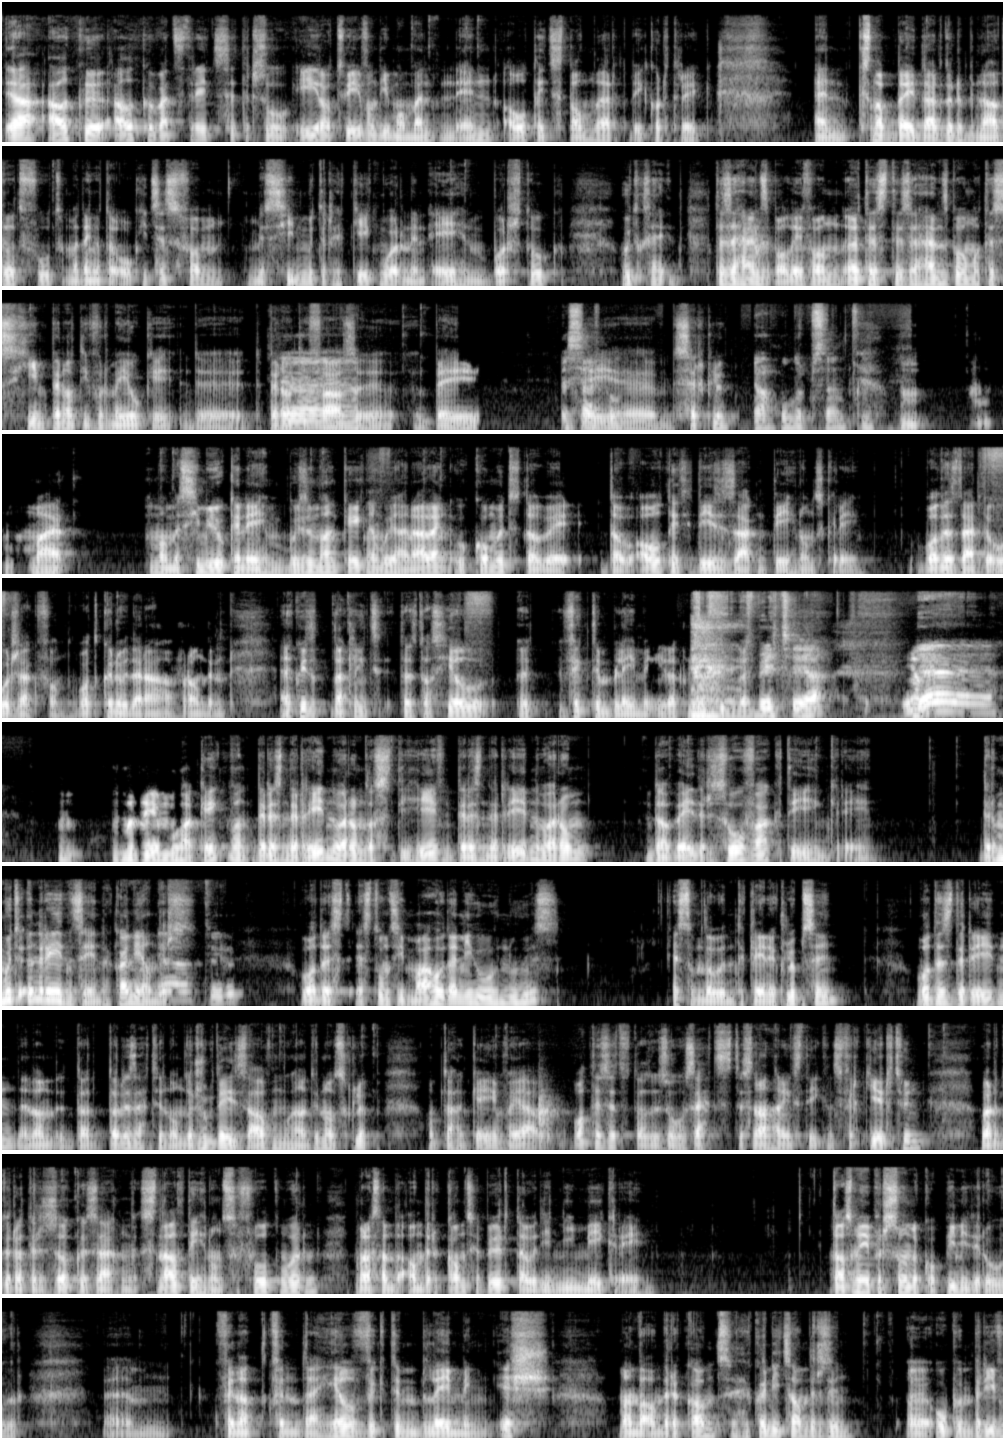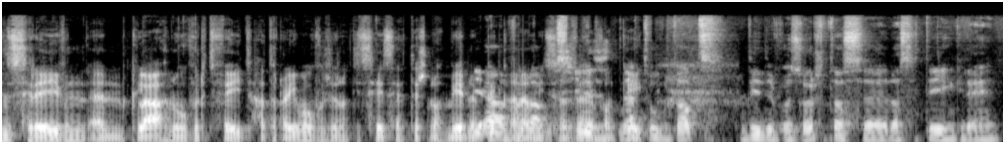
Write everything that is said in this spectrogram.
ja, elke, elke wedstrijd zit er zo één of twee van die momenten in. Altijd standaard bij Kortrijk. En ik snap dat je daardoor benadeeld voelt, maar ik denk dat dat ook iets is van... Misschien moet er gekeken worden in eigen borst ook. Goed, ik zeg, het is een handsbal. Hè, van, het, is, het is een handsbal, maar het is geen penalty voor mij ook. Hè. De, de penaltyfase ja, ja, ja. bij bij uh, Cercle. Ja, 100%. Maar, maar misschien moet je ook in eigen boezem gaan kijken. Dan moet je gaan nadenken, hoe komt het dat, wij, dat we altijd deze zaken tegen ons krijgen? Wat is daar de oorzaak van? Wat kunnen we daaraan gaan veranderen? En ik weet dat dat klinkt, dat, dat is heel uh, victim blaming, dat ik nu doen ben. Beetje, ja. Ja, ja, ja. ja. Maar je moet gaan kijken, want er is een reden waarom dat ze die geven. Er is een reden waarom dat wij er zo vaak tegen krijgen. Er moet een reden zijn, dat kan niet anders. Ja, tuurlijk. Wat is, is het ons imago dat niet goed genoeg is? Is het omdat we een te kleine club zijn? Wat is de reden? En dan, dat, dat is echt een onderzoek dat je zelf moet gaan doen als club, om te gaan kijken van ja, wat is het dat we zogezegd tussen aanhalingstekens verkeerd doen, waardoor dat er zulke zaken snel tegen ons gefloten worden, maar als aan de andere kant gebeurt, dat we die niet meekrijgen. Dat is mijn persoonlijke opinie erover. Um, ik, vind dat, ik vind dat heel victim blaming is, maar aan de andere kant, je kunt iets anders doen uh, open brieven schrijven en klagen over het feit, gaat er alleen maar voor zorgen dat die scheidsrechters nog meer een pik gaan hebben. Misschien is het net ook dat die ervoor zorgt dat ze, dat ze tegenkrijgen.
